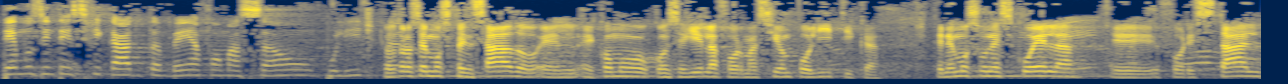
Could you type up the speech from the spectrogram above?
Temos intensificado também a formação política. Nosotros hemos pensado en, en cómo conseguir la formación política. Tenemos una escuela eh, forestal,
